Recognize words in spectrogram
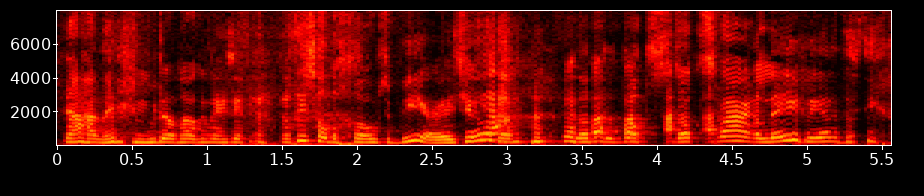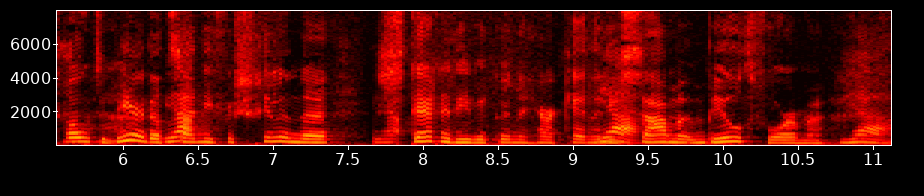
ja ik moet dan ook zeggen, dat is al de grote beer, weet je wel? Dan, dat, dat, dat, zware leven, ja, dat is die grote beer. Dat zijn die verschillende sterren die we kunnen herkennen, die samen een beeld vormen. Ja.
